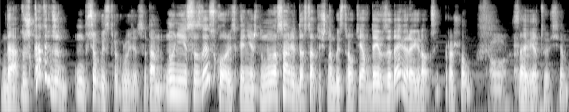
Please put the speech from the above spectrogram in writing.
да, потому что картриджи, ну, все быстро грузится. Там, ну, не SSD скорость, конечно, но на самом деле достаточно быстро. Вот я в Dave the Diver играл, кстати, прошел. О, Советую всем.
